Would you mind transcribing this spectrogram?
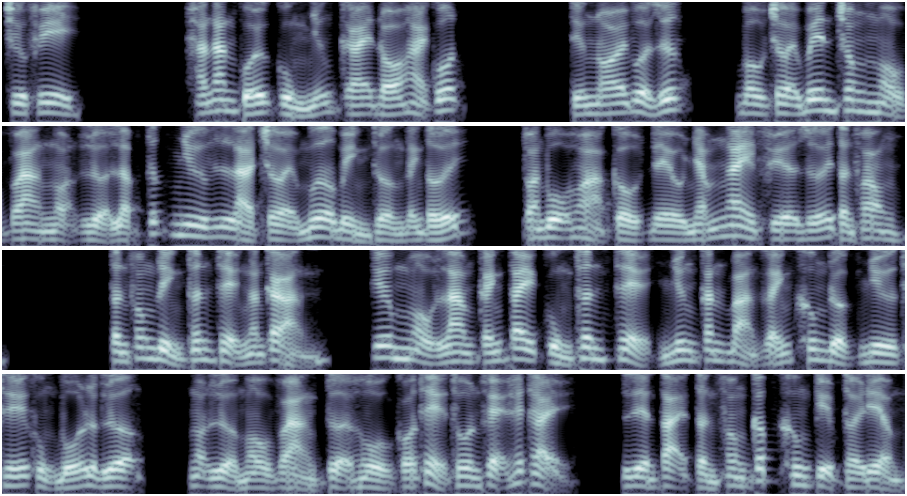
Trừ phi, hắn ăn cuối cùng những cái đó hài cốt. Tiếng nói vừa dứt, bầu trời bên trong màu vàng ngọn lửa lập tức như là trời mưa bình thường đánh tới, toàn bộ hỏa cầu đều nhắm ngay phía dưới tần phong. Tần phong đỉnh thân thể ngăn cản, kia màu lam cánh tay cùng thân thể nhưng căn bản gánh không được như thế khủng bố lực lượng, ngọn lửa màu vàng tựa hồ có thể thôn vệ hết thảy, liền tại tần phong cấp không kịp thời điểm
